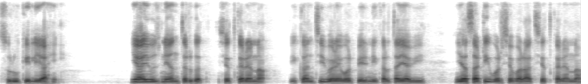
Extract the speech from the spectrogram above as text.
सुरू केली आहे. या योजनेअंतर्गत शेतकऱ्यांना पिकांची वेळेवर पेरणी करता यावी. यासाठी वर्षभरात शेतकऱ्यांना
